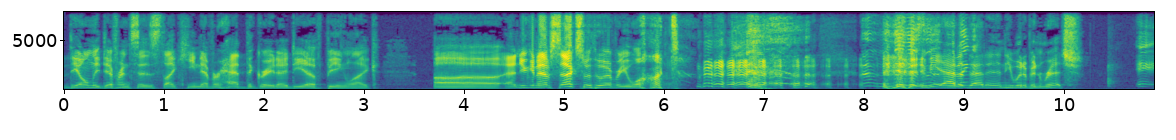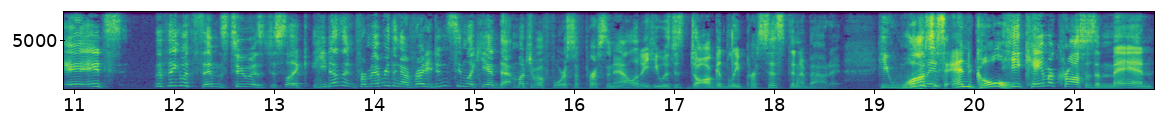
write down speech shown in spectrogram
the only difference is like he never had the great idea of being like, uh, and you can have sex with whoever you want. if he added that in, he would have been rich. I- I- it's the thing with Symmes too is just like he doesn't. From everything I've read, he didn't seem like he had that much of a force of personality. He was just doggedly persistent about it. He wanted What was his end goal? he came across as a man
